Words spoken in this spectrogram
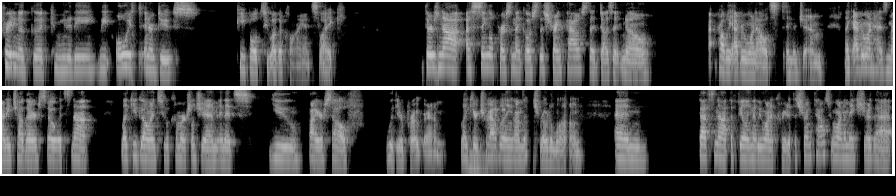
creating a good community. We always introduce people to other clients. Like there's not a single person that goes to the strength house that doesn't know probably everyone else in the gym. Like everyone has met each other so it's not like you go into a commercial gym and it's you by yourself with your program. Like mm-hmm. you're traveling on this road alone. And that's not the feeling that we want to create at the strength house. We want to make sure that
